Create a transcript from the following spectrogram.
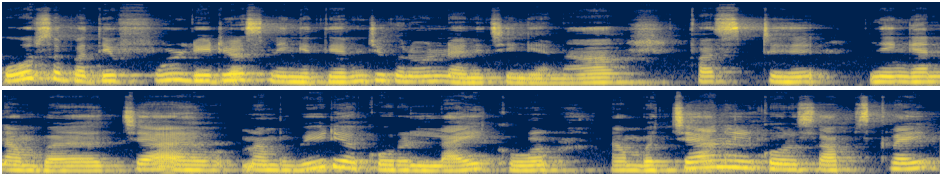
கோர்ஸை பற்றி ஃபுல் டீட்டெயில்ஸ் நீங்கள் தெரிஞ்சுக்கணுன்னு நினச்சிங்கன்னா ஃபஸ்ட்டு நீங்கள் நம்ம சே நம்ம வீடியோக்கு ஒரு லைக்கும் நம்ம சேனலுக்கு ஒரு சப்ஸ்கிரைப்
